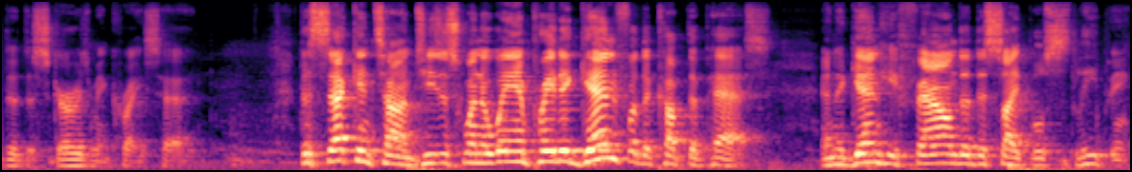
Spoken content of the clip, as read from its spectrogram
the discouragement Christ had? The second time, Jesus went away and prayed again for the cup to pass. And again, he found the disciples sleeping.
